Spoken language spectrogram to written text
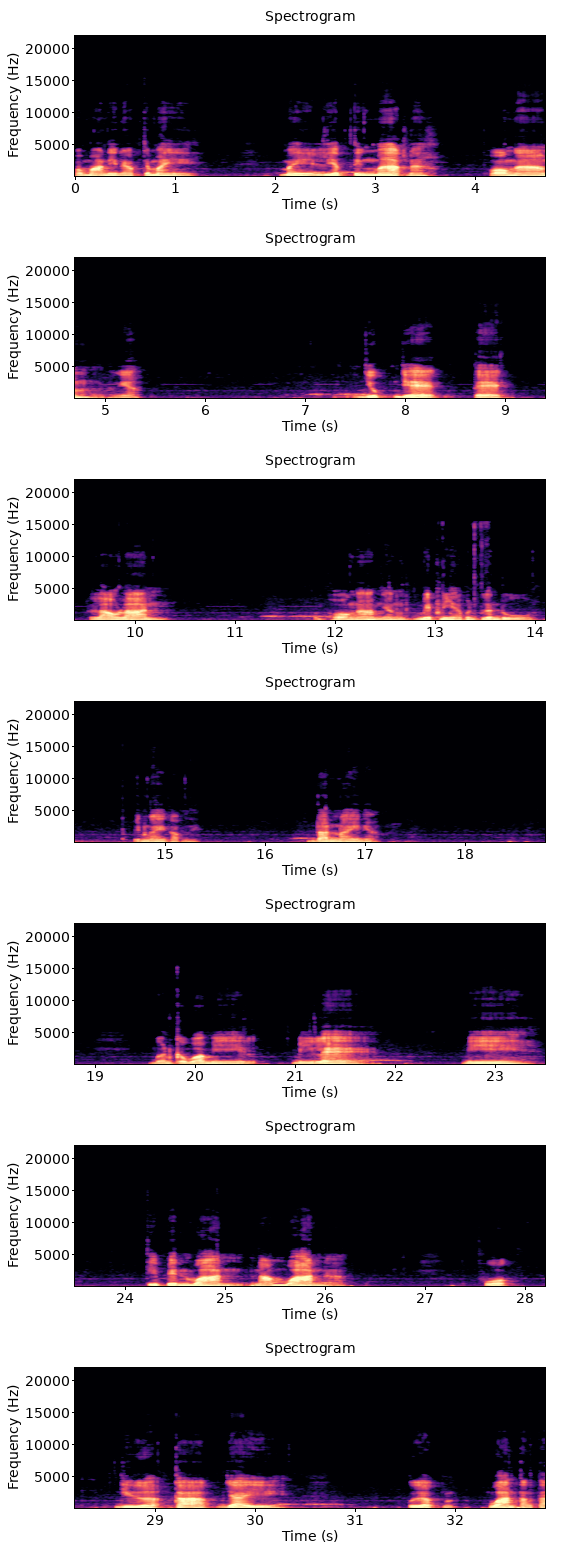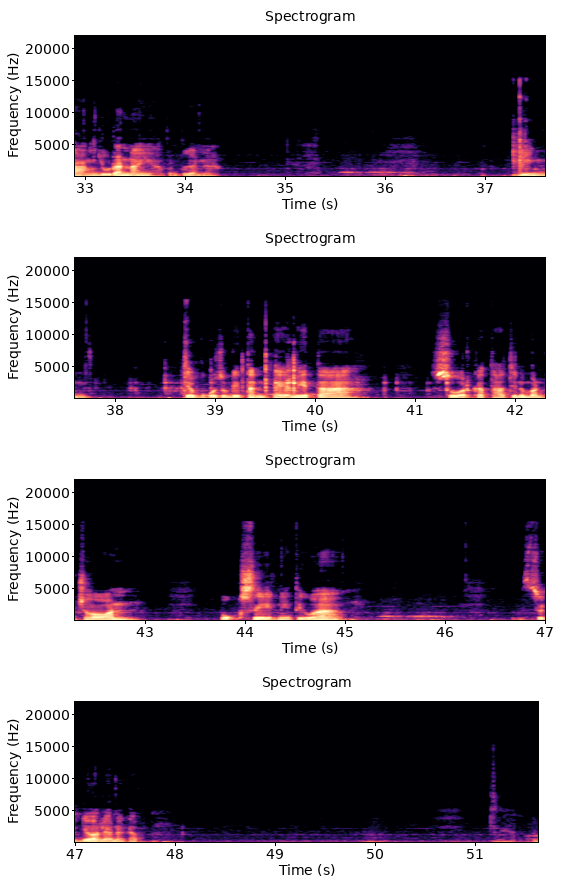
ประมาณนี้นะครับ จะไม่ไม่เรียบตึงมากนะ พองามอย่างเงี้ย ยุบแยกแตกเล้าลาน พองามอย่างเม็ดนี้นะเพื่อนๆดูเป็นไงครับนี่ด้านในเนี่ย เหมือนกับว่ามีมีแร่มี ที่เป็นว่านน้ำว่านนะพวกเยื่อกากใยเปลือกว่านต่างๆ อยู่ด้านในครับเพื่อนๆนะยิ่งเจ้าบุคคลสมเด็จท่านแผ่เมตตา สวดคาถาชินบัญชรปลุกเสกนี่ถือว่า สุดยอดแล้วนะครับ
